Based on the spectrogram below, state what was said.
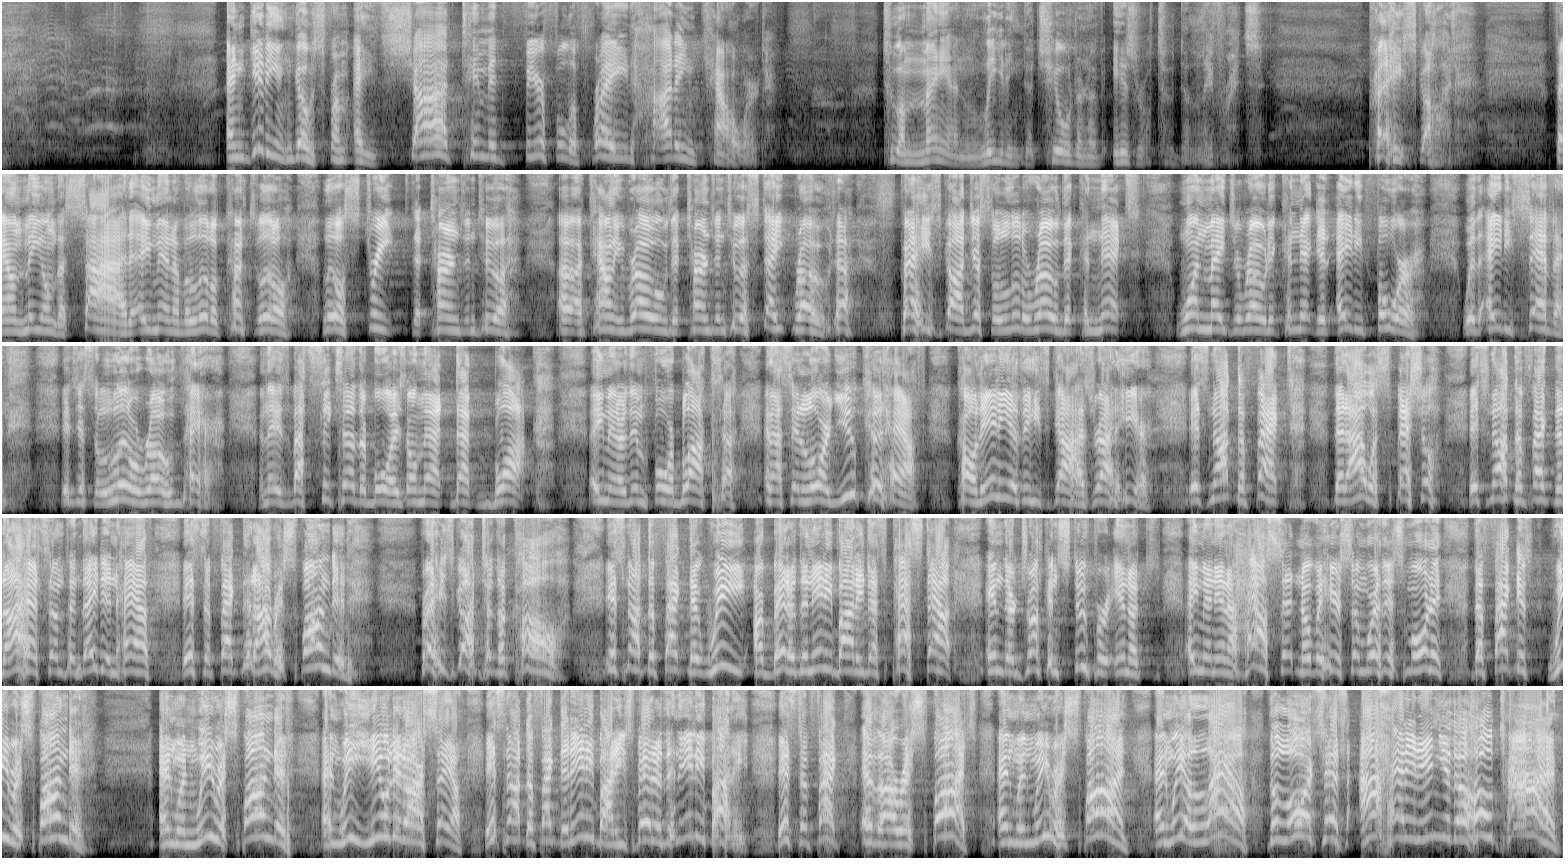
And Gideon goes from a shy, timid, fearful, afraid, hiding coward to a man leading the children of Israel to deliverance. Praise God. Found me on the side, amen, of a little country, little, little street that turns into a, a, county road that turns into a state road. Praise God, just a little road that connects one major road. It connected 84 with 87. It's just a little road there. And there's about six other boys on that, that block. Amen. Or them four blocks. Uh, and I said, Lord, you could have called any of these guys right here. It's not the fact that I was special. It's not the fact that I had something they didn't have. It's the fact that I responded praise God, to the call. It's not the fact that we are better than anybody that's passed out in their drunken stupor in a, amen, in a house sitting over here somewhere this morning. The fact is, we responded. And when we responded and we yielded ourselves, it's not the fact that anybody's better than anybody, it's the fact of our response. And when we respond and we allow, the Lord says, I had it in you the whole time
